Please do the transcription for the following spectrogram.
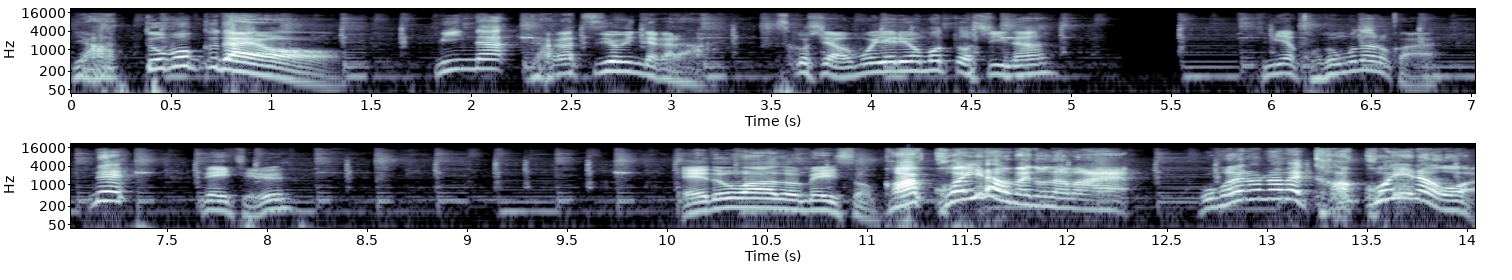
やっと僕だよ。みんな我が強いんだから。少しは思いやりを持ってほしいな。君は子供なのかねレイチェル。エドワード・メイソン。かっこいいなお前の名前。お前の名前かっこいいなおい。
